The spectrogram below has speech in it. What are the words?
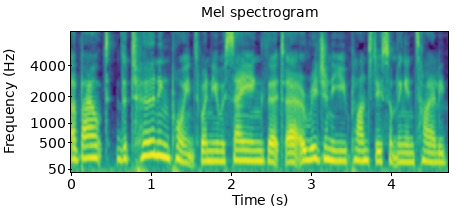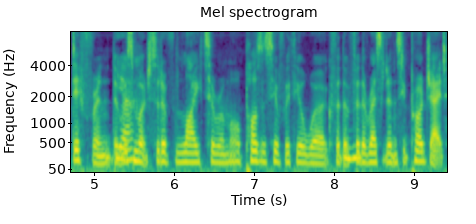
About the turning point when you were saying that uh, originally you planned to do something entirely different that yeah. was much sort of lighter and more positive with your work for the mm-hmm. for the residency project.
